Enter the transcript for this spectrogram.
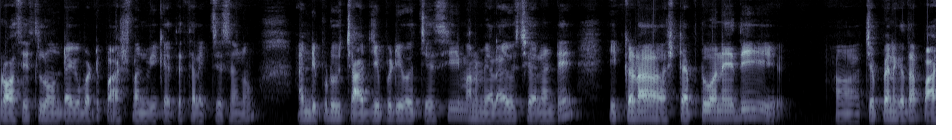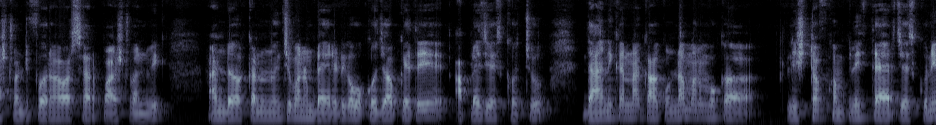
ప్రాసెస్లో ఉంటాయి కాబట్టి పాస్ట్ వన్ వీక్ అయితే సెలెక్ట్ చేశాను. అండ్ ఇప్పుడు చార్ట్ జీపీటీ వచ్చేసి మనం ఎలా యూజ్ చేయాలంటే ఇక్కడ స్టెప్ టూ అనేది చెప్పాను కదా past twenty four hours or past one week and అక్కడ నుంచి మనం డైరెక్ట్గా ఒక్కో జాబ్కి అయితే అప్లై చేసుకోవచ్చు. దానికన్నా కాకుండా మనం ఒక లిస్ట్ ఆఫ్ కంపెనీస్ తయారు చేసుకుని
